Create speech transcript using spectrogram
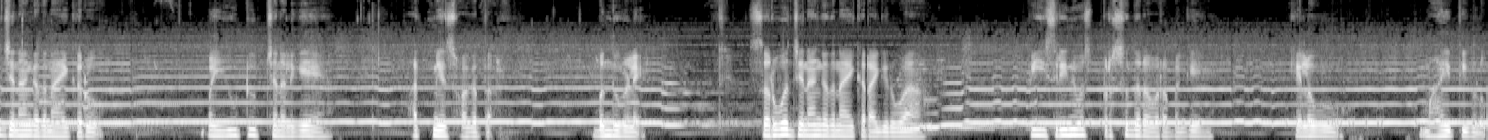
ಜನಾಂಗದ ನಾಯಕರು ಮೈ ಯೂಟ್ಯೂಬ್ ಚಾನಲ್ಗೆ ಆತ್ಮೀಯ ಸ್ವಾಗತ. ಬಂಧುಗಳೇ, ಸರ್ವ ಜನಾಂಗದ ನಾಯಕರಾಗಿರುವ ಪಿ. ಶ್ರೀನಿವಾಸ್ ಪ್ರಸಾದರವರ ಬಗ್ಗೆ ಕೆಲವು ಮಾಹಿತಿಗಳು.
